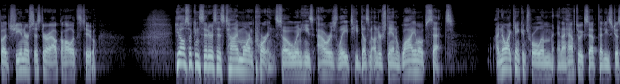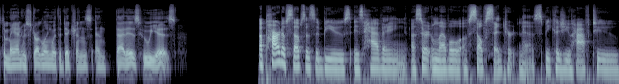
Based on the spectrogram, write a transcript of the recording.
But she and her sister are alcoholics too. He also considers his time more important, so when he's hours late, he doesn't understand why I'm upset. I know I can't control him, and I have to accept that he's just a man who's struggling with addictions, and that is who he is. A part of substance abuse is having a certain level of self centeredness because you have to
